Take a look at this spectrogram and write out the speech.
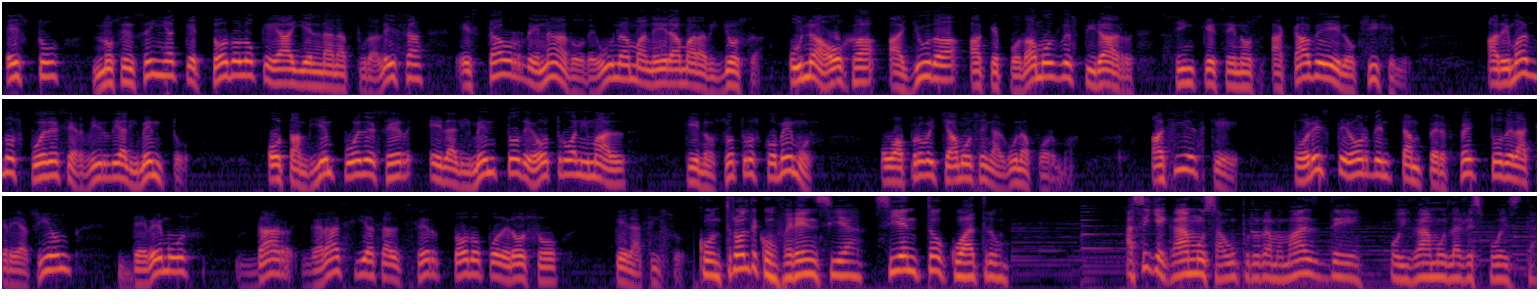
Esto nos enseña que todo lo que hay en la naturaleza está ordenado de una manera maravillosa. Una hoja ayuda a que podamos respirar sin que se nos acabe el oxígeno. Además nos puede servir de alimento o también puede ser el alimento de otro animal que nosotros comemos o aprovechamos en alguna forma. Así es que, por este orden tan perfecto de la creación, debemos dar gracias al Ser Todopoderoso que las hizo. Control de conferencia 104. Así llegamos a un programa más de Oigamos la Respuesta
